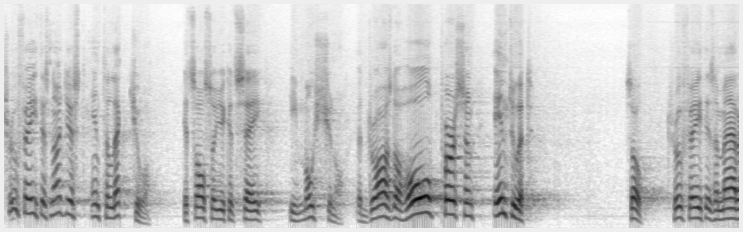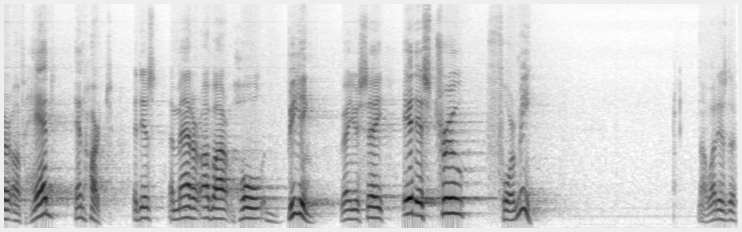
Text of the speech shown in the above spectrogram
True faith is not just intellectual, it's also, you could say, emotional. It draws the whole person into it. So, true faith is a matter of head and heart. It is a matter of our whole being, where you say, It is true for me. Now, what is the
